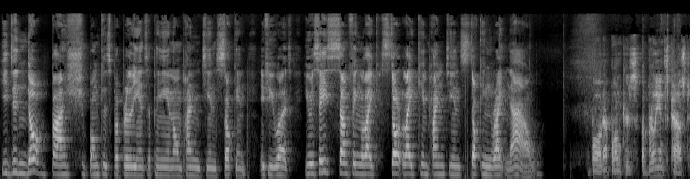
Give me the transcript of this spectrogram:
he did not bash Bonkers but Brilliant's opinion on Panty and Stocking. If you would, you would say something like, start liking Panty and Stocking right now. Bought up Bonkers, but Brilliant's past.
